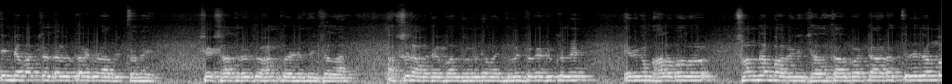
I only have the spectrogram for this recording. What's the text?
তিনটা বাচ্চা তাহলে তার কোনো আবৃত্ত নেই। সে সাদরে গ্রহণ করে নেবেন ইনশাল্লাহ। আসলে আমাদের বান্ধবীদের মাধ্যমে যোগাযোগ করলে। এরকম ভালো ভালো সন্ধান পাবেন ইনশাল্লাহ। তারপরটা আটাত্তরে জন্ম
